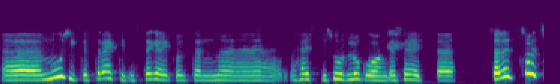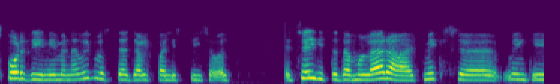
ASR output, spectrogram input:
Äh, muusikast rääkides tegelikult on äh, hästi suur lugu on ka see, et sa oled, sa oled spordiinimene, võib-olla sa tead jalgpallist piisavalt, et selgitada mulle ära, et miks mingi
